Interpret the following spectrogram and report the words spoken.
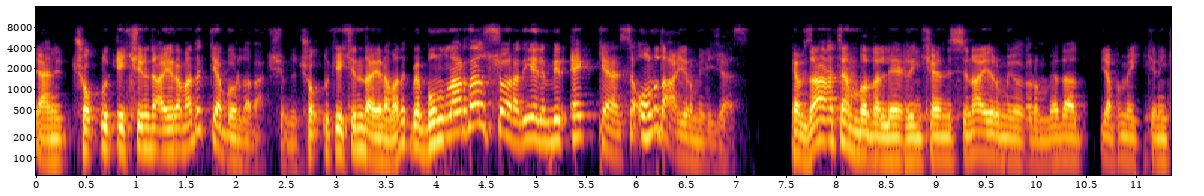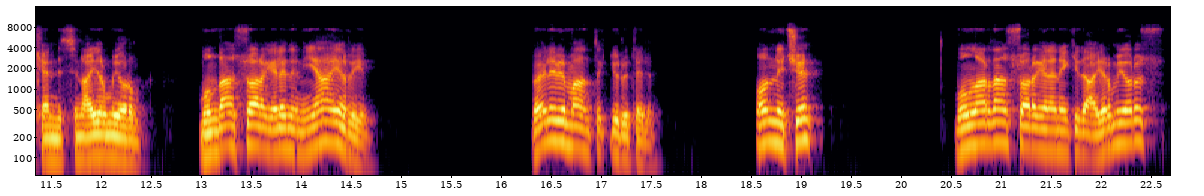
yani çokluk ekini de ayıramadık ya burada bak şimdi. Çokluk ekini de ayıramadık ve bunlardan sonra diyelim bir ek gelse onu da ayırmayacağız. Ya zaten burada L'in kendisini ayırmıyorum ya da yapım ekinin kendisini ayırmıyorum. Bundan sonra geleni niye ayırayım? Böyle bir mantık yürütelim. Onun için bunlardan sonra gelen eki de ayırmıyoruz.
